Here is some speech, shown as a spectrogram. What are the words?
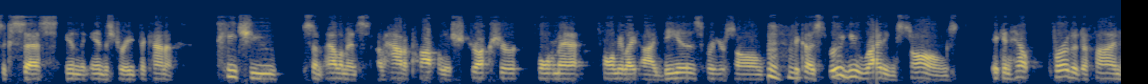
success in the industry to kind of teach you some elements of how to properly structure, format, formulate ideas for your song. Mm-hmm. Because through you writing songs, it can help further define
